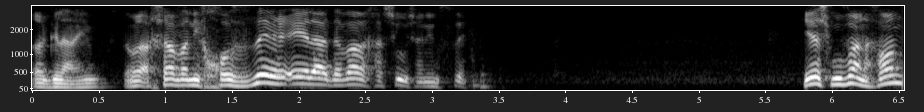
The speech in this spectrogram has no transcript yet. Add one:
ברגליים, זאת אומרת עכשיו אני חוזר אל הדבר החשוב שאני עושה. יש מובן, נכון?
